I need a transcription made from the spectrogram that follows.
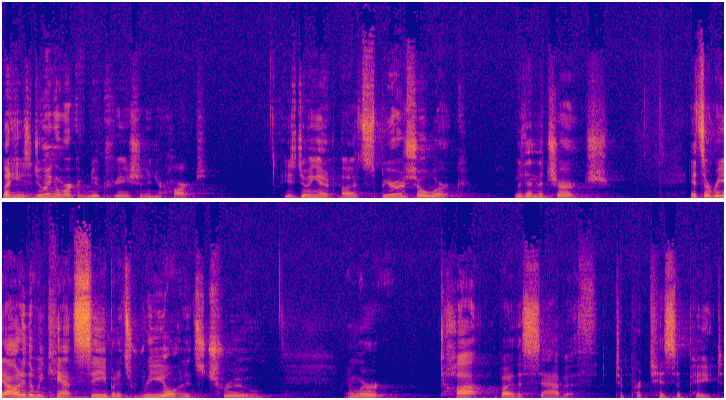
but he's doing a work of new creation in your heart. He's doing a, a spiritual work within the church. It's a reality that we can't see, but it's real and it's true. And we're taught by the Sabbath to participate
